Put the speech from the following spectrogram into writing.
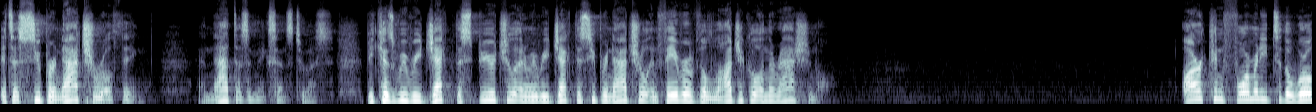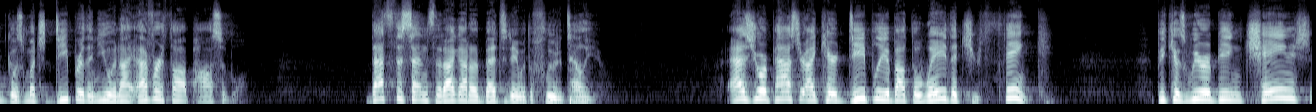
It's a supernatural thing. And that doesn't make sense to us because we reject the spiritual and we reject the supernatural in favor of the logical and the rational. Our conformity to the world goes much deeper than you and I ever thought possible. That's the sentence that I got out of bed today with the flu to tell you. As your pastor, I care deeply about the way that you think because we are being changed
